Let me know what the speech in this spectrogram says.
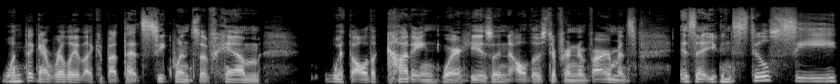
One thing I really like about that sequence of him with all the cutting where he is in all those different environments is that you can still see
